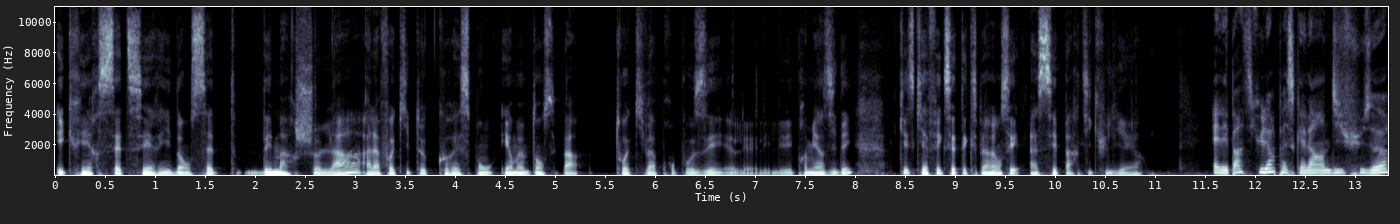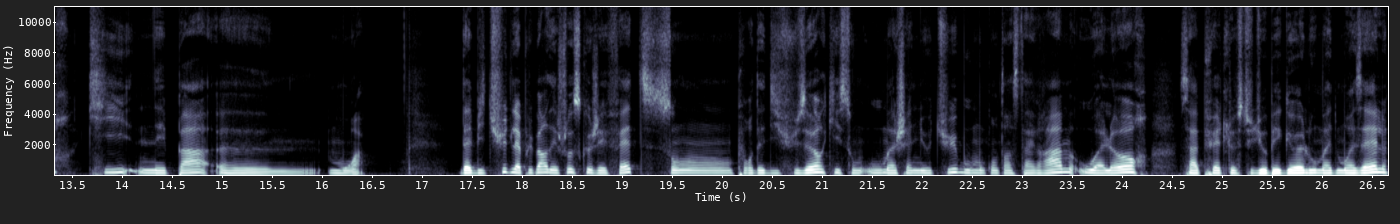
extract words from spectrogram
écrire cette série dans cette démarche-là, à la fois qui te correspond et en même temps c'est pas toi qui vas proposer les, premières idées. Qu'est-ce qui a fait que cette expérience est assez particulière? Elle est particulière parce qu'elle a un diffuseur qui n'est pas euh, moi. D'habitude, la plupart des choses que j'ai faites sont pour des diffuseurs qui sont ou ma chaîne YouTube ou mon compte Instagram, ou alors ça a pu être le studio Bagel ou Mademoiselle,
